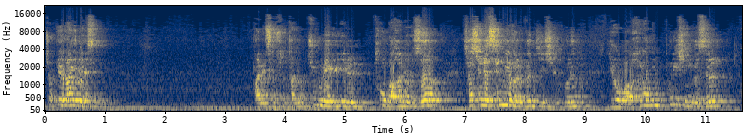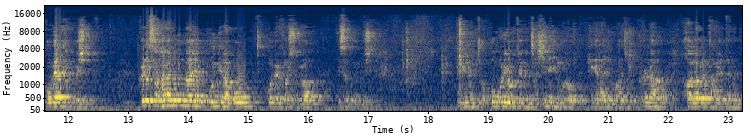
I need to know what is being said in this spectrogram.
쫓겨나게 되었습니다. 다윗은 숱한 죽음의 위기를 통과하면서 자신의 생명을 건지실 분은 여호와 하나님 뿐이신 것을 고백한 것입니다. 그래서 하나님은 나의 본이라고 고백할 수가 있었던 것입니다. 우리는 조금 어려울 때는 자신의 힘으로 해결하려고 하죠. 그러나 환란을 당할 때는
